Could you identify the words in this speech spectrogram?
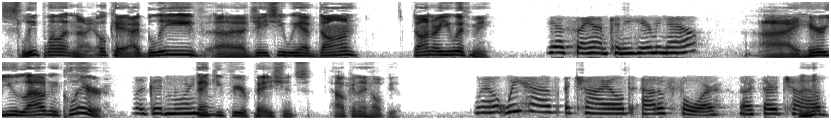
Sleep well at night. Okay, I believe, uh, JC, we have Don. Don, are you with me? Yes, I am. Can you hear me now? I hear you loud and clear. Well, good morning. Thank you for your patience. How can I help you? Well, we have a child out of four, our third child,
